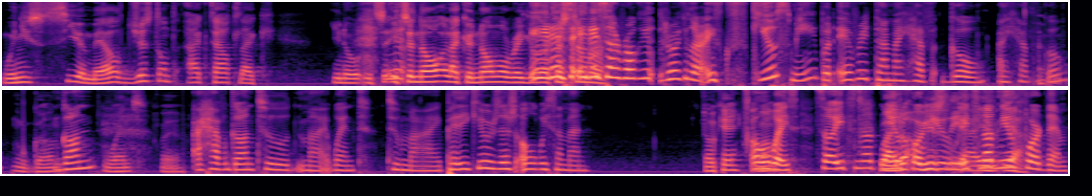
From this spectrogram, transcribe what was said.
when you see a male, just don't act out like, you know, it's it's a no, like a normal regular It is. customer. It is a regu- regular. Excuse me, but every time I have go, I have go gone, gone. went. I have gone to my went to my pedicures. There's always a man. Okay. well, Always. So it's not Well, new for you. It's I- not new yeah. for them.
